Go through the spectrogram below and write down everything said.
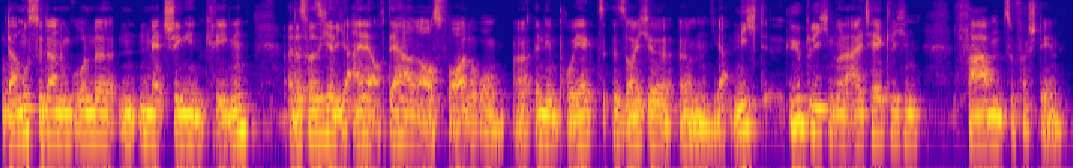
Und da musst du dann im Grunde ein Matching hinkriegen. Das war sicherlich eine auch der Herausforderungen äh, in dem Projekt, solche ähm, ja, nicht üblichen und alltäglichen Farben zu verstehen.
